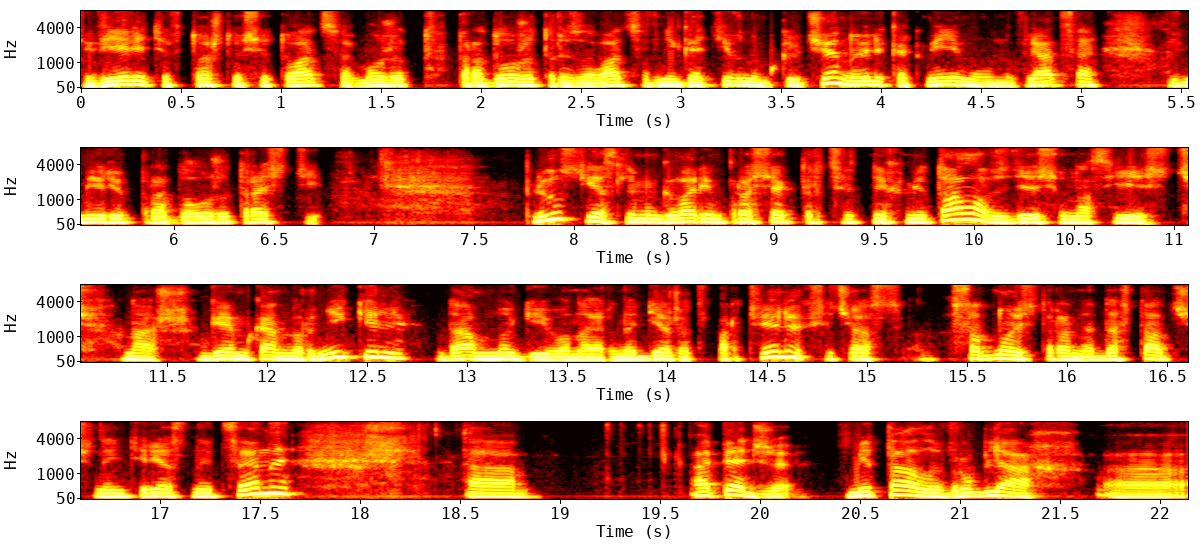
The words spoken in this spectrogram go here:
верите в то, что ситуация может продолжить развиваться в негативном ключе, ну или как минимум инфляция в мире продолжит расти. Плюс, если мы говорим про сектор цветных металлов, здесь у нас есть наш ГМК Норникель, да, многие его, наверное, держат в портфелях. Сейчас, с одной стороны, достаточно интересные цены. А, опять же, металлы в рублях а,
